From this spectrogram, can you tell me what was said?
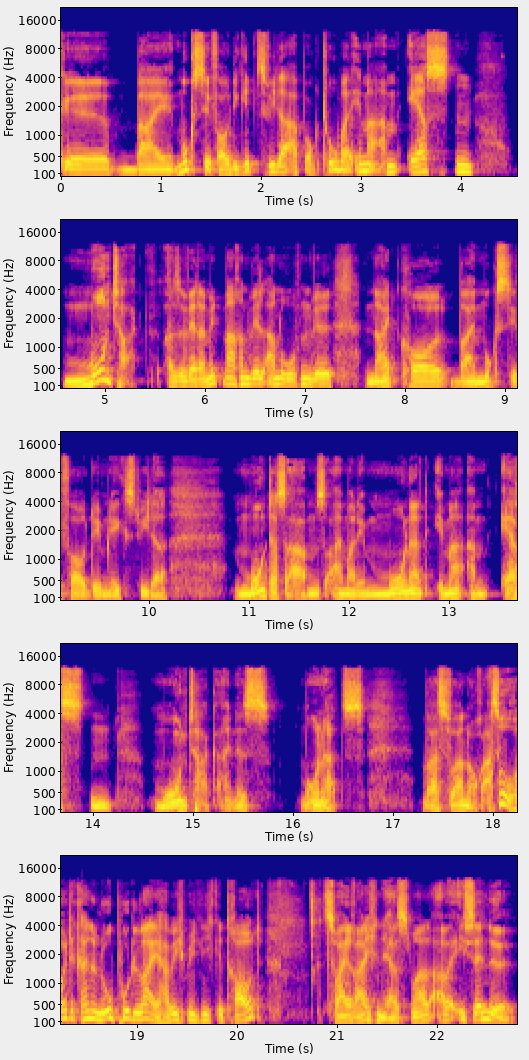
äh, bei MUX TV, die gibt's wieder ab Oktober immer am ersten Montag. Also wer da mitmachen will, anrufen will, Nightcall bei MUX TV demnächst wieder montagsabends einmal im Monat, immer am ersten Montag eines Monats. Was war noch? Ach so, heute keine Lobhudelei, habe ich mich nicht getraut. Zwei reichen erstmal, aber ich sende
